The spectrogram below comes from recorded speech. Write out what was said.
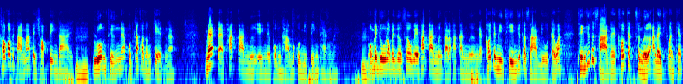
เขาก็ไปสามารถไปช้อปปิ้งได้อือฮึรวมถึงนะผมตั้งข้อสังเกตนะแม้แต่พรรคการเมืองเองเนี่ยผมถามว่าคุณมีติ้งแทงไหมผมไปดูเราไปดูเซอร์เวยพรรคการเมืองแต่ละพรรคการเมืองเนี่ยเขาจะมีทีมยุทธศาสตร์อยู่ แต่ว่าทีมยุทธศาสตร์เนี่ยเขาจะเสนออะไรที่มันแคบ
